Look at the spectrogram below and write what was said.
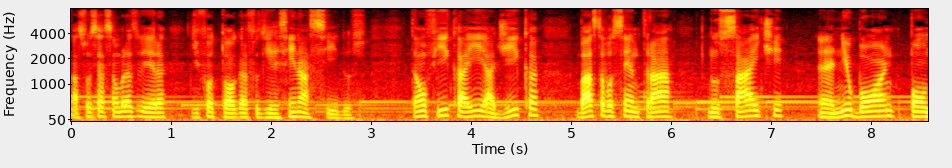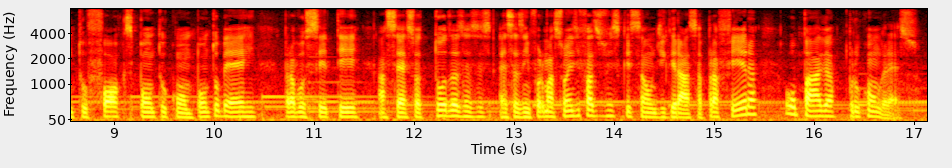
Associação Brasileira de Fotógrafos de Recém-Nascidos. Então fica aí a dica, basta você entrar no site é, newborn.fox.com.br para você ter acesso a todas essas informações e fazer sua inscrição de graça para a feira ou paga para o congresso.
